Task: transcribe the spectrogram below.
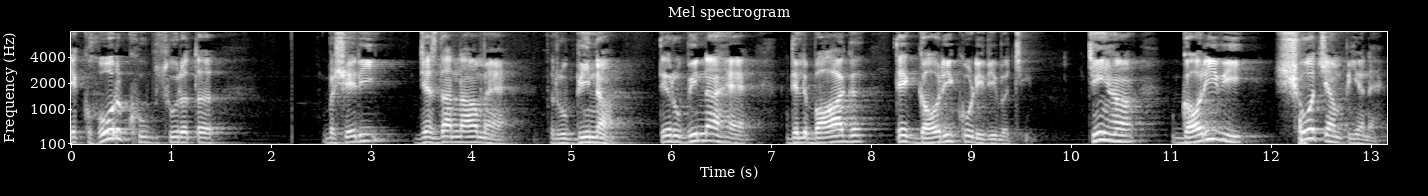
ਇੱਕ ਹੋਰ ਖੂਬਸੂਰਤ ਬਸ਼ੇਰੀ ਜਿਸ ਦਾ ਨਾਮ ਹੈ ਰੂਬੀਨਾ ਤੇ ਰੂਬੀਨਾ ਹੈ ਦਿਲਬਾਗ ਤੇ ਗੌਰੀ ਘੋੜੀ ਦੀ ਬੱਚੀ। ਜੀ ਹਾਂ, ਗੌਰੀ ਵੀ ਸ਼ੋ ਚੈਂਪੀਅਨ ਹੈ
